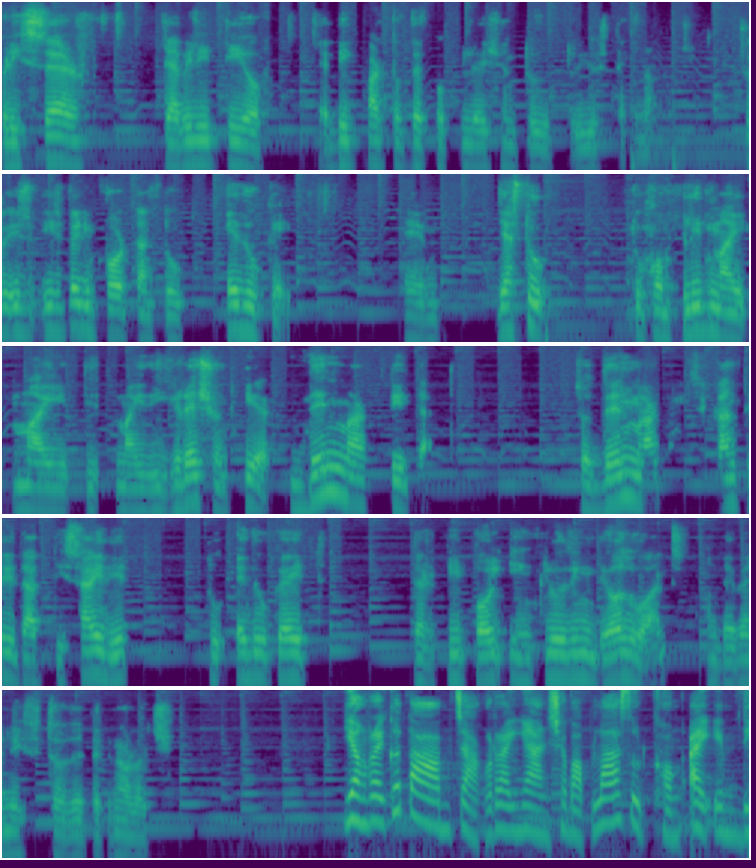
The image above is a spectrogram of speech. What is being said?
preserve the ability of a big part of the population to, to use technology. So it's, it's very important to educate. Um, just to, to complete my, my, my digression here, Denmark did that. So Denmark is a country that decided to educate their people, including the old ones, on the benefits of the technology. อย่างไรก็ตามจากรายงานฉบับล่าสุดของ IMD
